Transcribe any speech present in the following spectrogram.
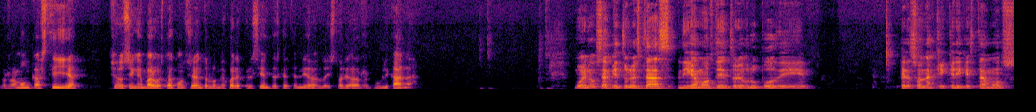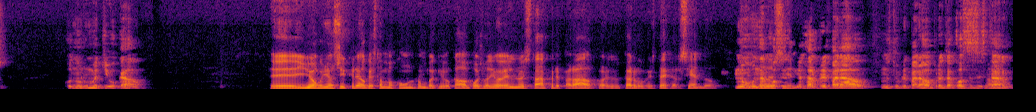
Ramón Castilla, yo sin embargo está considerado entre los mejores presidentes que ha tenido la historia republicana. Bueno, o sea que tú no estás, digamos, dentro del grupo de personas que creen que estamos con un rumbo equivocado. Eh, yo, yo sí creo que estamos con un rumbo equivocado, por eso digo, él no está preparado para el cargo que está ejerciendo. No, una cosa es no estar preparado, no estoy preparado, pero otra cosa es estar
